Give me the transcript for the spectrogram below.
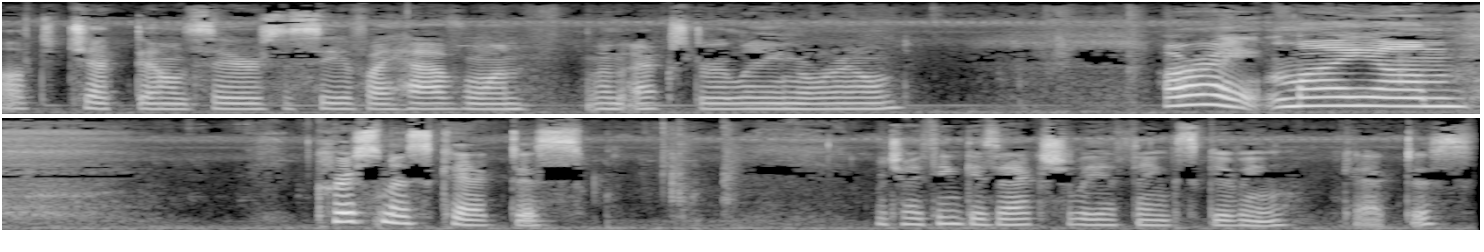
I'll have to check downstairs to see if I have one, an extra laying around. All right, my um, Christmas cactus, which I think is actually a Thanksgiving cactus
